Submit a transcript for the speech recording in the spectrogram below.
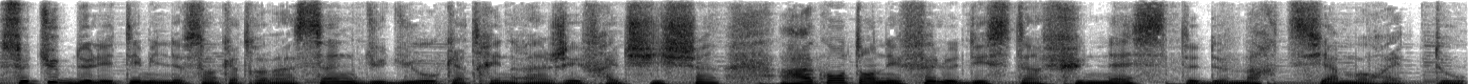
Ce tube de l'été 1985 du duo Catherine Ringer-Fred Chichin raconte en effet le destin funeste de Marcia Moretto,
